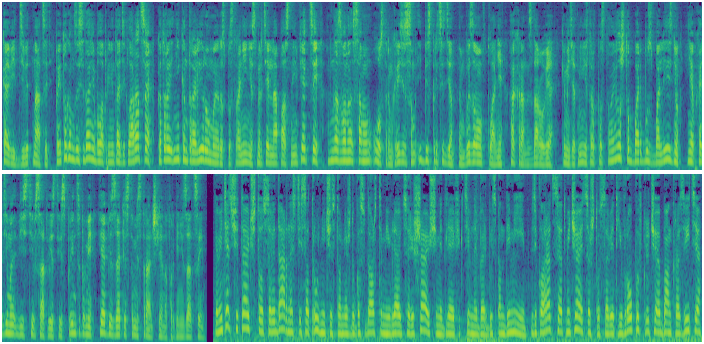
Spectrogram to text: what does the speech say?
COVID-19. По итогам заседания была принята декларация, в которой неконтролируемое распространение смертельно опасной инфекции названо самым острым кризисом и беспрецедентным вызовом в плане охраны здоровья. Комитет министров постановил, что борьбу с болезнью необходимо вести в соответствии с принципами и обязательствами стран-членов организации. Комитет считает, что солидарность и сотрудничество между государствами являются решающими для эффективной борьбы с пандемией. В декларации отмечается, что Совет Европы, включая Банк развития,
